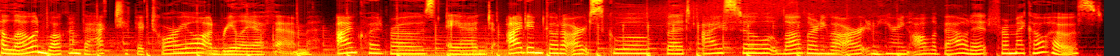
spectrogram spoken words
Hello and welcome back to Pictorial on Relay FM. I'm Quinn Rose, and I didn't go to art school, but I still love learning about art and hearing all about it from my co host.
